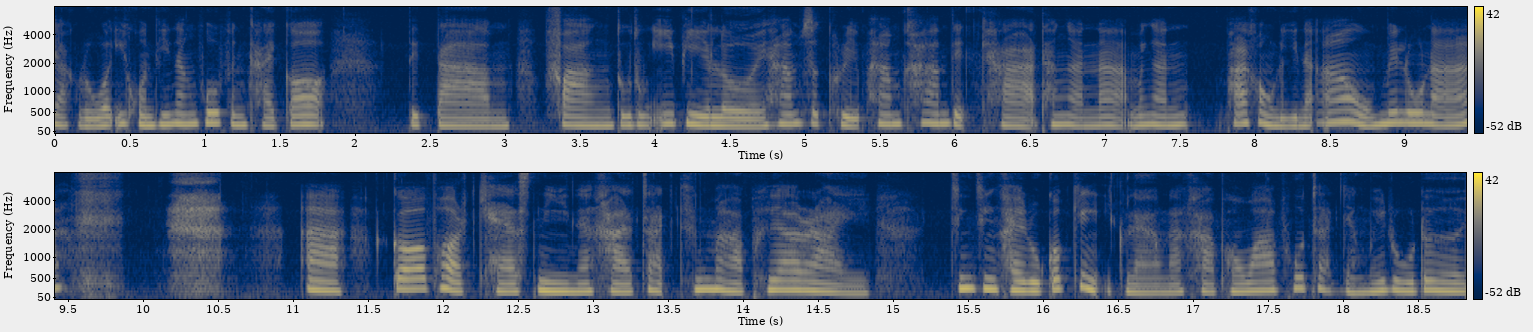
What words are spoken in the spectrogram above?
อยากรู้ว่าอีคนที่นั่งพูดเป็นใครก็ติดตามฟังทุกๆ EP เลย ห้ามสคริปต์ห้ามข้ามเด็ดขาดทั้งนั้นน่ะ ไม่งั้น พลาดของดีนะเอ้า ไม่รู้นะ อะ ก็พอดแคสต์นี้นะคะ จัดขึ้นมาเพื่ออะไร จริง ๆ ใครรู้ก็เก่งอีกแล้วนะคะ เพราะว่าผู้จัดยังไม่รู้เลย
